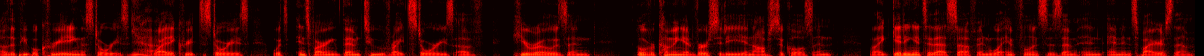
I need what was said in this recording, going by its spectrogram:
of the people creating the stories. Yeah. Why they create the stories, what's inspiring them to write stories of heroes and overcoming adversity and obstacles and like getting into that stuff and what influences them and, and inspires them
